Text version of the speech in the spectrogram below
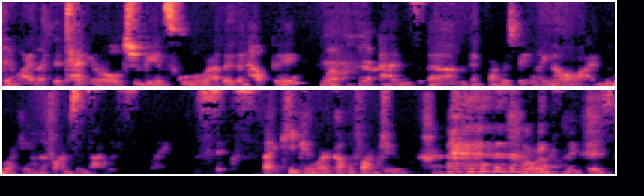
and why like the 10 year old should be in school rather than helping. Wow, yeah. And, um, and farmers being like, no, I've been working on the farm since I was like six. Like he can work on the farm too. wow. Things like this.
